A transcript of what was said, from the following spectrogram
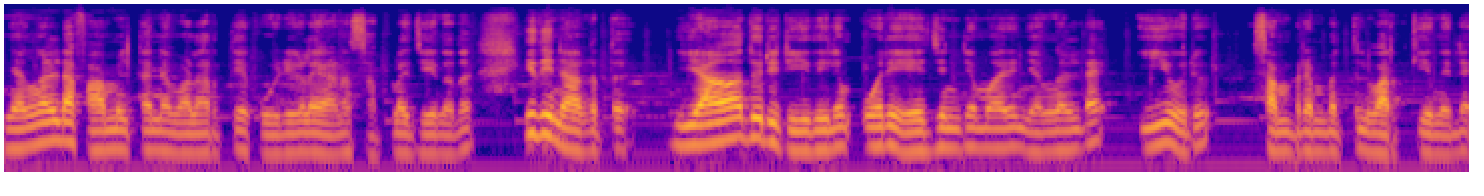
ഞങ്ങളുടെ ഫാമിൽ തന്നെ വളർത്തിയ കോഴികളെയാണ് സപ്ലൈ ചെയ്യുന്നത്. ഇതിനകത്ത് യാതൊരു രീതിയിലും ഒരു ഏജന്റുമാരും ഞങ്ങളുടെ ഈ ഒരു സംരംഭത്തിൽ വർക്ക് ചെയ്യുന്നില്ല.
